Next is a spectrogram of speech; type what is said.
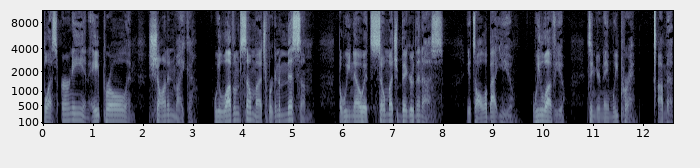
Bless Ernie and April and Sean and Micah. We love them so much. We're going to miss them, but we know it's so much bigger than us. It's all about you. We love you. It's in your name we pray. Amen.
